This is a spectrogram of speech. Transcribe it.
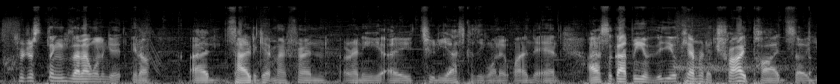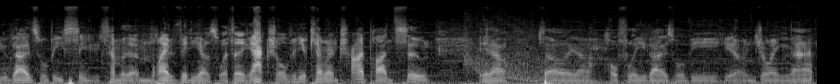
for just things that I want to get, you know. I decided to get my friend Rennie a 2DS because he wanted one, and I also got me a video camera and a tripod, so you guys will be seeing some of the live videos with an actual video camera and tripod soon, you know. So you know, hopefully you guys will be you know enjoying that.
